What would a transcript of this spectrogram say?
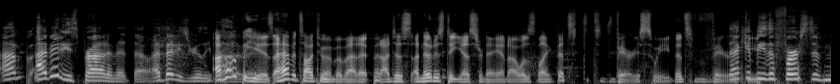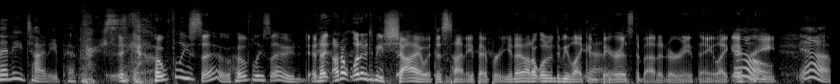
I'm, I bet he's proud of it, though. I bet he's really I hope he it. is. I haven't talked to him about it, but I just I noticed it yesterday, and I was like, "That's, that's very sweet. That's very." That could be the first of many tiny peppers. Hopefully so. Hopefully so. And I, I don't want him to be shy with this tiny pepper. You know, I don't want him to be like Yeah. embarrassed about it or anything. Like No, every yeah.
